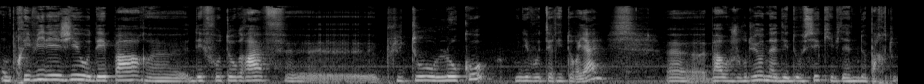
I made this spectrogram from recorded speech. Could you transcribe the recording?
on privilégiait au départ euh, des photographes euh, plutôt locaux au niveau territorial, bah aujourd'hui on a des dossiers qui viennent de partout.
